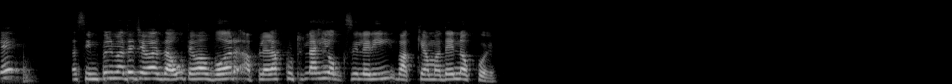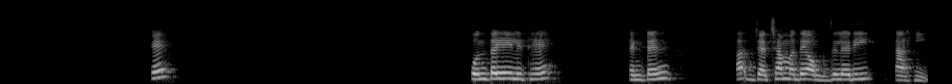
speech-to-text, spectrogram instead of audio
ओके सिम्पलमध्ये जेव्हा जाऊ तेव्हा वर आपल्याला कुठलाही ऑक्झिलरी वाक्यामध्ये नकोय. ओके कोणतं येईल इथे सेंटेन्स ज्याच्यामध्ये ऑक्झिलरी नाही.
